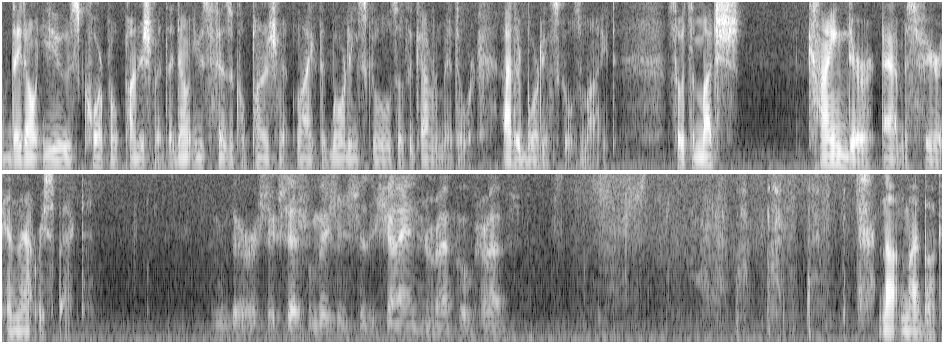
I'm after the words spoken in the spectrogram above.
they don't use corporal punishment, they don't use physical punishment like the boarding schools of the government or other boarding schools might. So it's a much kinder atmosphere in that respect. Were there successful missions to the Cheyenne and Arapaho tribes? Not in my book.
